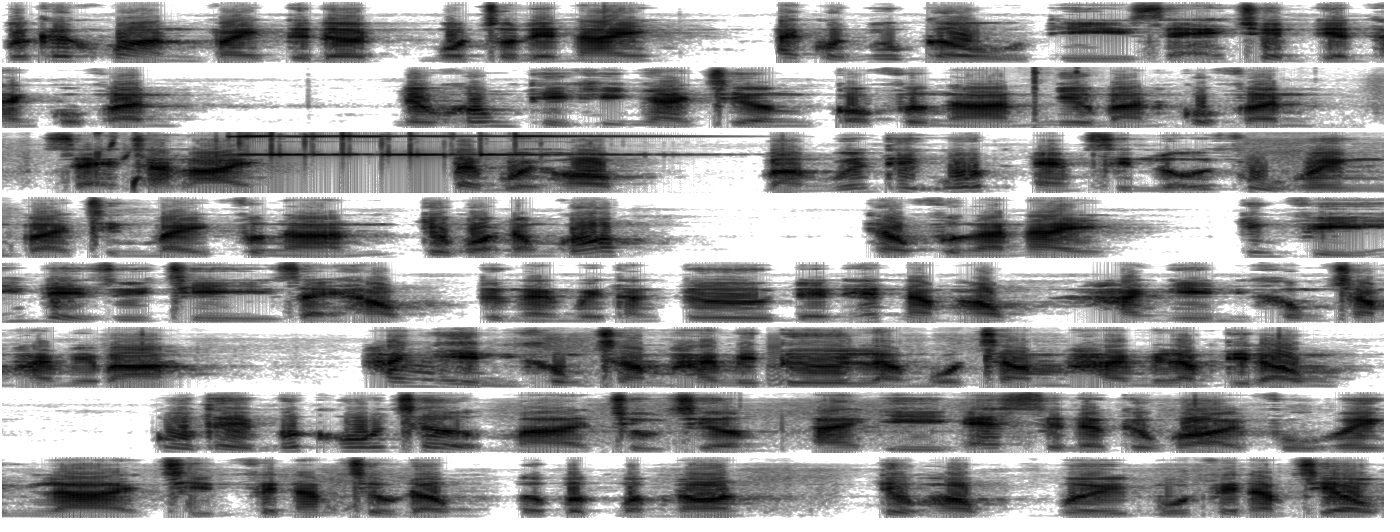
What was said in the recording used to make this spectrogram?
Với các khoản vay từ đợt 1 cho đến nay, ai có nhu cầu thì sẽ chuyển tiền thành cổ phần. Không thì khi nhà trường có phương án như bán cổ phần sẽ trả lại. Tại buổi họp, bà Nguyễn Thị Út em xin lỗi phụ huynh và trình bày phương án kêu gọi đóng góp. Theo phương án này, kinh phí để duy trì dạy học từ ngày 10 tháng 4 đến hết năm học 2023 2024 là 125 tỷ đồng. Cụ thể mức hỗ trợ mà chủ trường IESN kêu gọi phụ huynh là 9,5 triệu đồng ở bậc mầm non, tiểu học 14,5 triệu.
